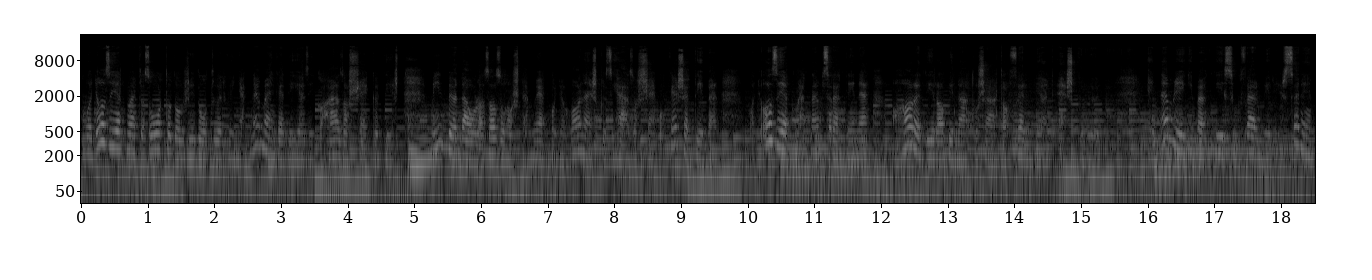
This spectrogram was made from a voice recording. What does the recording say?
vagy azért, mert az ortodox zsidó törvények nem engedélyezik a házasságkötést, mint például az azonos neműek vagy a vallásközi házasságok esetében, vagy azért, mert nem szeretnének a Haredi rabinátus által felügyelt esküvőt. Nemrégiben készült felmérés szerint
